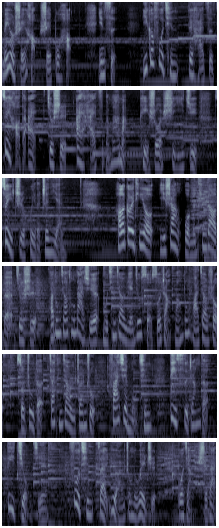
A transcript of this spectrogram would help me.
没有谁好谁不好。因此，一个父亲对孩子最好的爱，就是爱孩子的妈妈，可以说是一句最智慧的箴言。好了，各位听友，以上我们听到的就是华东交通大学母亲教育研究所所长王东华教授所著的家庭教育专著《发现母亲》第四章的第九节“父亲在育儿中的位置”。播讲时代。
